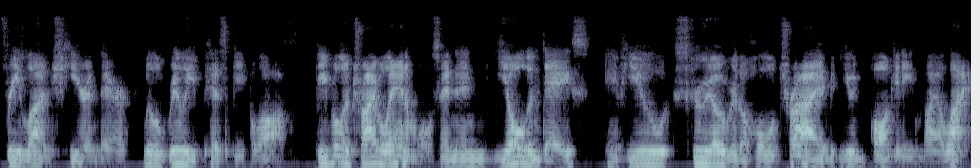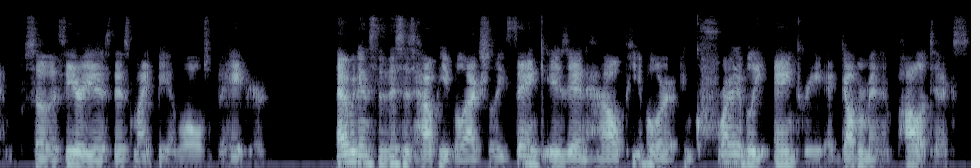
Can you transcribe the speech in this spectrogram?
free lunch here and there will really piss people off. People are tribal animals, and in the olden days, if you screwed over the whole tribe, you'd all get eaten by a lion. So the theory is this might be evolved behavior. Evidence that this is how people actually think is in how people are incredibly angry at government and politics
